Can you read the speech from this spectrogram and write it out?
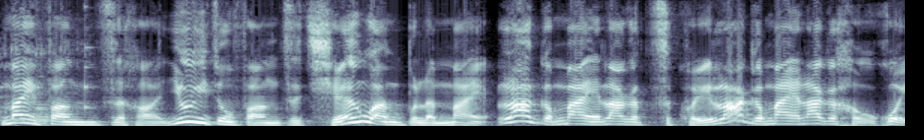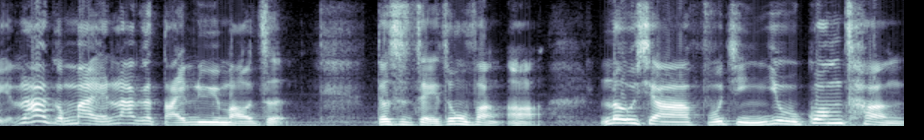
买房子哈，有一种房子千万不能买，哪个买哪个吃亏，哪个买哪个后悔，哪个买哪个戴绿帽子，都是这种房啊。楼下附近有广场，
